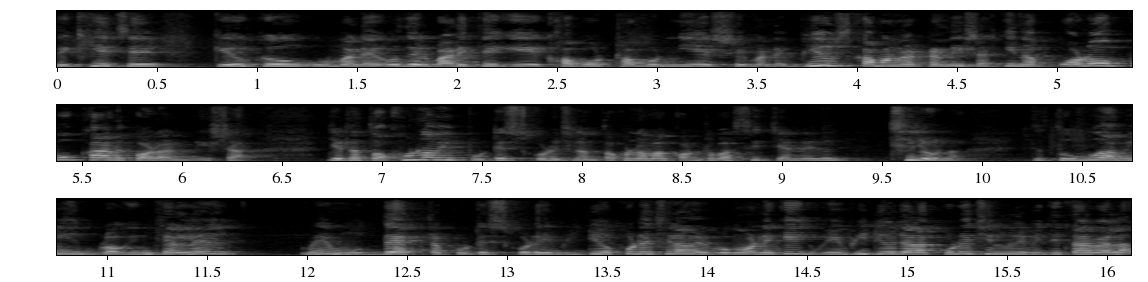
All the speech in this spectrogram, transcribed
দেখিয়েছে, কেউ কেউ মানে ওদের বাড়িতে গিয়ে খবর টবর নিয়ে এসে মানে ভিউজ কামানোর একটা নেশা কিনা পরোপকার করার নেশা, যেটা তখন আমি প্রোটেস্ট করেছিলাম। তখন আমার কন্ট্রোভার্সি চ্যানেল ছিল না। তো তবু আমি ব্লগিং চ্যানেল মধ্যে একটা প্রোটেস্ট করে ভিডিও করেছিলাম এবং অনেকেই এই ভিডিও যারা করেছিল বেলা,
